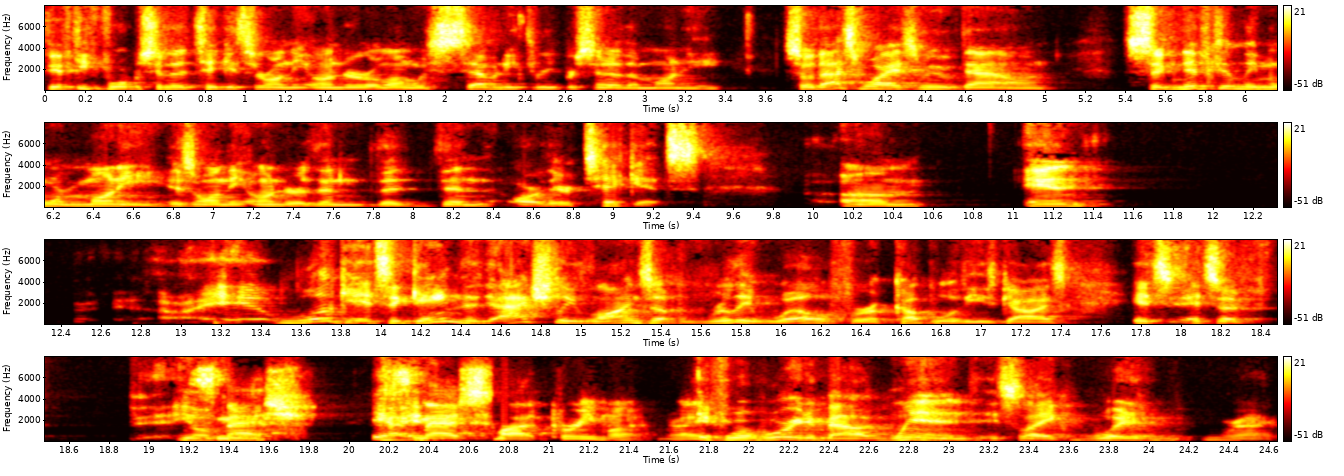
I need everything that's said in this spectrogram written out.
54% of the tickets are on the under along with 73% of the money. So that's why it's moved down. Significantly more money is on the under than the than are their tickets. Um, and uh, look, it's a game that actually lines up really well for a couple of these guys. It's it's a you know smash yeah, smash if, spot Kareem Hunt, right? If we're worried about wind, it's like what? Right.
